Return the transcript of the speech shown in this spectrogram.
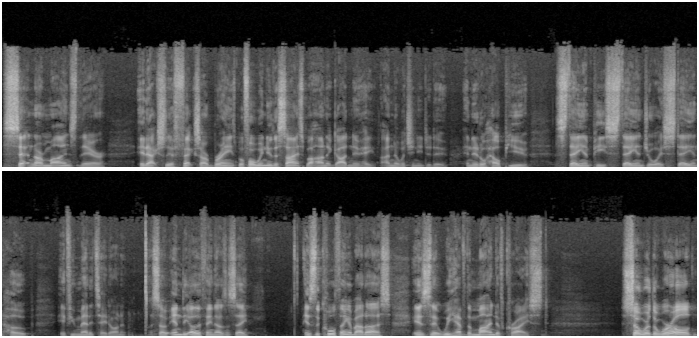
Setting our minds there it actually affects our brains. Before we knew the science behind it, God knew, hey, I know what you need to do. And it'll help you stay in peace, stay in joy, stay in hope if you meditate on it. So, and the other thing that I was going to say is the cool thing about us is that we have the mind of Christ. So, where the world,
